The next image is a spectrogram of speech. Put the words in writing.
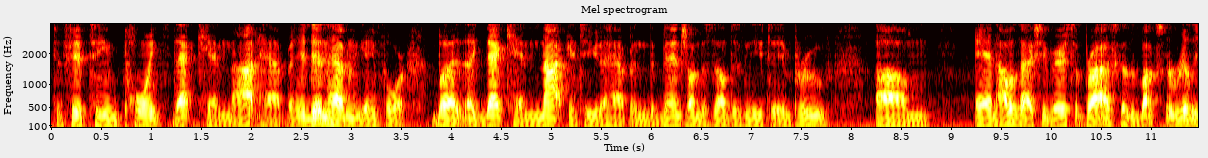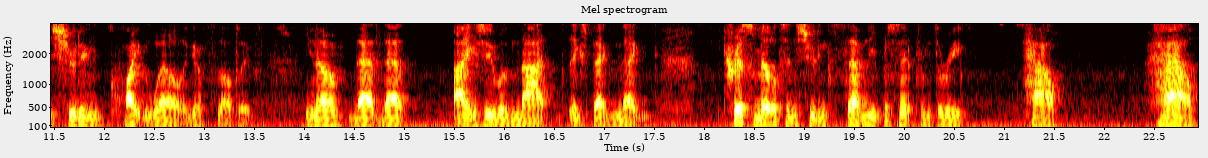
to fifteen points. That cannot happen. It didn't happen in Game Four, but like that cannot continue to happen. The bench on the Celtics needs to improve. Um, and I was actually very surprised because the Bucks are really shooting quite well against the Celtics. You know that that I actually was not expecting that. Khris Middleton shooting seventy percent from three. How? How?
